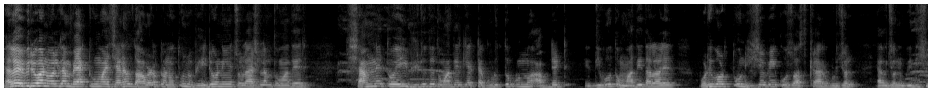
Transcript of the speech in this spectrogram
Hello everyone welcome back to my channel তো আবার একটা নতুন ভিডিও নিয়ে চলে আসলাম তোমাদের সামনে। তো এই ভিডিওতে তোমাদেরকে একটা গুরুত্বপূর্ণ আপডেট দিব। তো মাদি দালালের পরিবর্তন হিসেবে কোচ অস্কার বুর্জন একজন বিদেশি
